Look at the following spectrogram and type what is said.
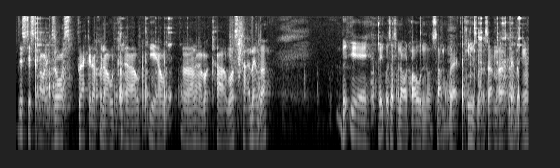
This is just an old exhaust bracket off an old, uh, yeah, old, uh, I don't know what car it was, can't remember. But yeah, I it was off an old Holden or something like that, Kingswood or something, I don't remember now,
